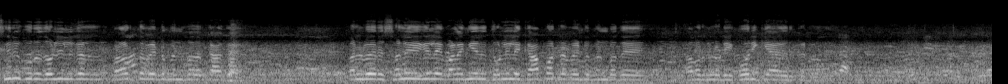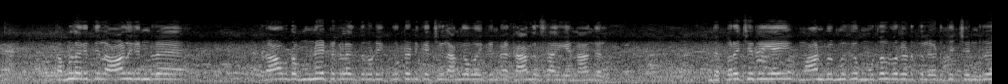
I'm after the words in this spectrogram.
சிறு குறு தொழில்கள் வளர்த்த வேண்டும் என்பதற்காக பல்வேறு சலுகைகளை வழங்கி இந்த தொழிலை காப்பாற்ற வேண்டும் என்பது அவர்களுடைய கோரிக்கையாக இருக்கின்றது. தமிழகத்தில் ஆளுகின்ற திராவிட முன்னேற்ற கழகத்தினுடைய கூட்டணி கட்சியில் அங்க வகிக்கின்ற காங்கிரஸ் ஆகிய நாங்கள் இந்த பிரச்சனையை மாண்புமிகு முதல்வரிடத்தில் எடுத்து சென்று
